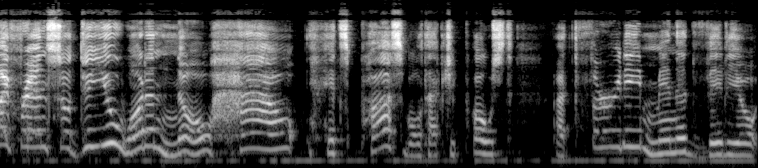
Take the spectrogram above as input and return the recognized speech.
my friends so do you want to know how it's possible to actually post a 30 minute video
